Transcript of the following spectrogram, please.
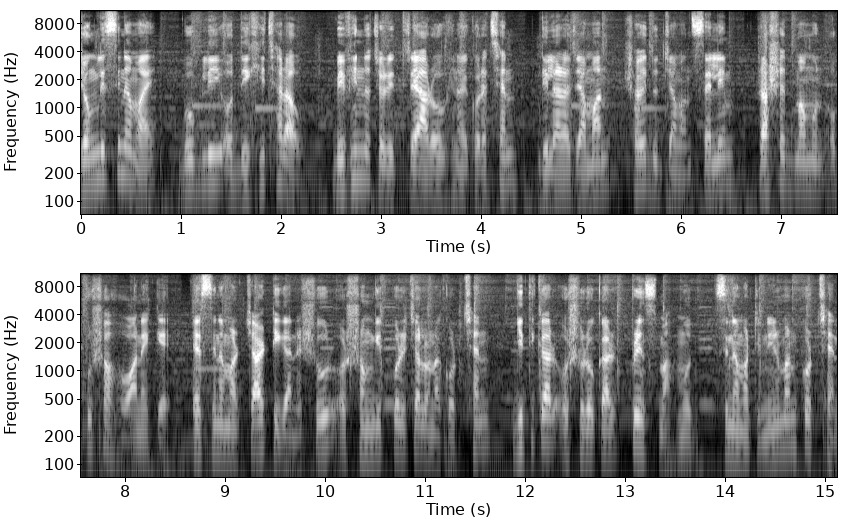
জঙ্গলি সিনেমায় বুবলি ও দিঘি ছাড়াও বিভিন্ন চরিত্রে আরও অভিনয় করেছেন দিলারা জামান শহীদুজ্জামান সেলিম, রাশেদ মামুন অপুসহ অনেকে। এ সিনেমার চারটি গানের সুর ও সংগীত পরিচালনা করছেন গীতিকার ও সুরকার প্রিন্স মাহমুদ। সিনেমাটি নির্মাণ করছেন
